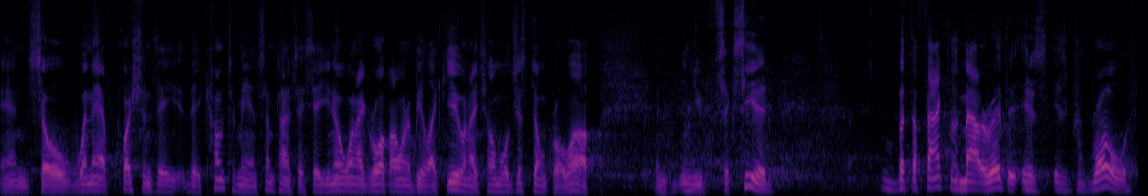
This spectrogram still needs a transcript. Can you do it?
And so when they have questions, they, they come to me, and sometimes they say, You know, when I grow up, I want to be like you. And I tell them, Well, just don't grow up. And, and you've succeeded. But the fact of the matter is, is, is growth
